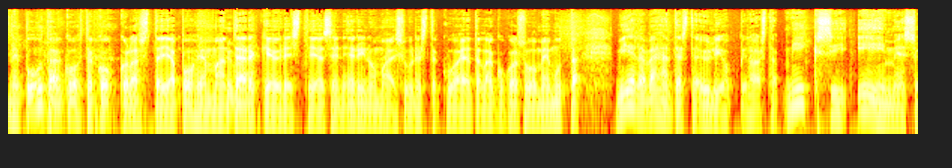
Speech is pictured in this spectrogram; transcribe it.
Me puhutaan kohta Kokkolasta ja Pohjanmaan Hyvä. tärkeydestä ja sen erinomaisuudesta, kun ajatellaan koko Suomea, mutta vielä vähän tästä ylioppilaasta. Miksi ihmeessä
